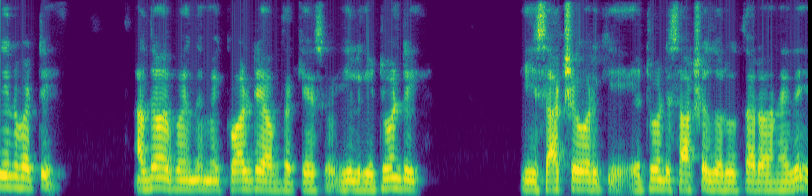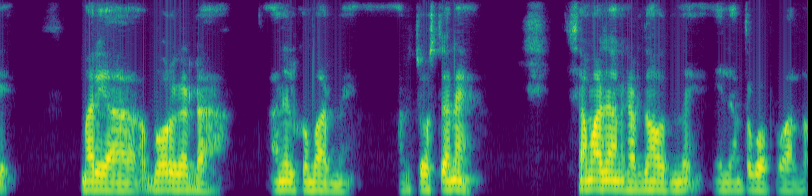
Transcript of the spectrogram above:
దీన్ని బట్టి అర్థమైపోయింది మీ క్వాలిటీ ఆఫ్ ద కేసు వీళ్ళకి ఎటువంటి ఈ సాక్షి వాడికి ఎటువంటి సాక్షులు దొరుకుతారో అనేది మరి ఆ బోరగడ్డ అనిల్ కుమార్ని మరి చూస్తేనే సమాజానికి అర్థమవుతుంది. వీళ్ళు ఎంత గొప్ప వాళ్ళు.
